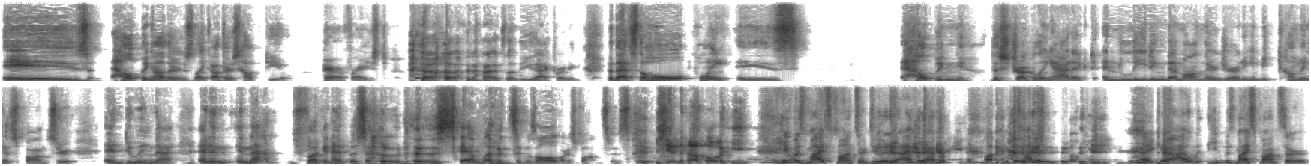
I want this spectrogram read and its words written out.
is helping others like others helped you. Paraphrased. no, that's not the exact wording, but that's the whole point. Is helping the struggling addict and leading them on their journey and becoming a sponsor and doing that. And in, in that fucking episode, Sam Levinson was all of our sponsors. You know, he he was my sponsor dude and i've never even fucking touched cocaine like Yeah. I was, he was my sponsor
